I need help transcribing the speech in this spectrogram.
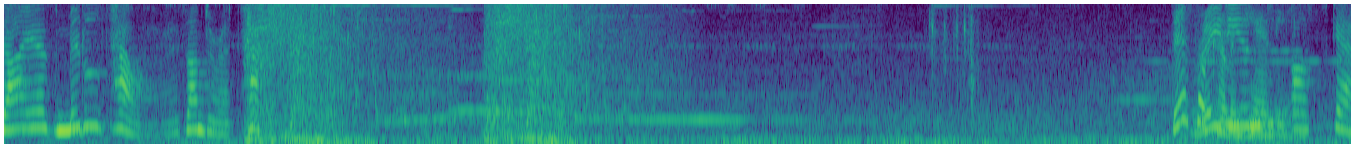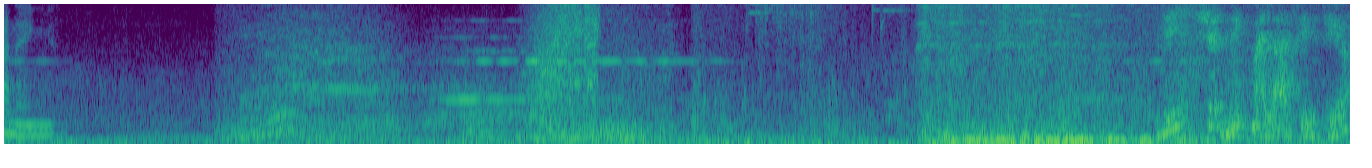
Dire's middle tower is under attack. This'll come in Radiant handy. are scanning. This should make my life easier.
